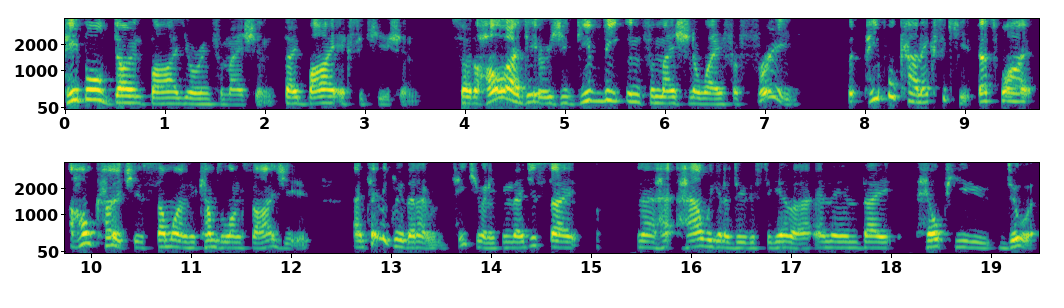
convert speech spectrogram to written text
people don't buy your information. They buy execution. So the whole idea is you give the information away for free but people can't execute. That's why a whole coach is someone who comes alongside you, and technically they don't really teach you anything. They just say, you know, how are we going to do this together, and then they help you do it.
